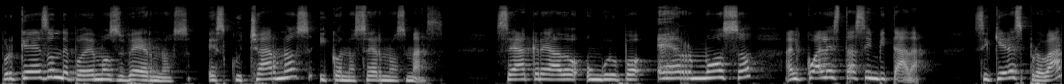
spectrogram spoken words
porque es donde podemos vernos, escucharnos y conocernos más. Se ha creado un grupo hermoso al cual estás invitada. Si quieres probar,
